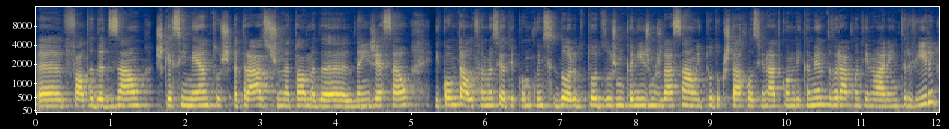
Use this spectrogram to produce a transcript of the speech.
a falta de adesão, esquecimentos, atrasos na toma da, da injeção. E, como tal, o farmacêutico, como conhecedor de todos os mecanismos de ação e tudo o que está relacionado com o medicamento, deverá continuar a intervir,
